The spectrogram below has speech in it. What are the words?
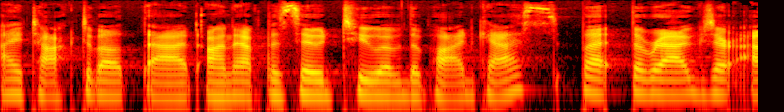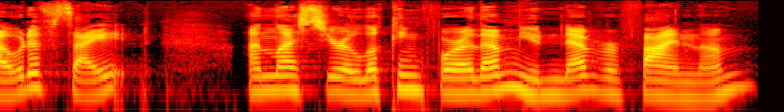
I talked about that on episode two of the podcast, but the rags are out of sight. Unless you're looking for them, you never find them.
